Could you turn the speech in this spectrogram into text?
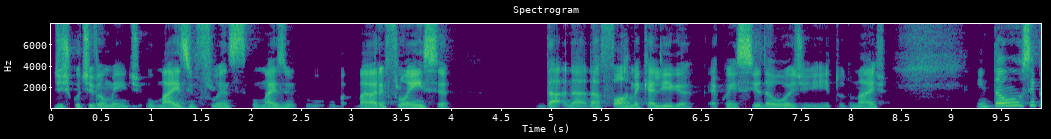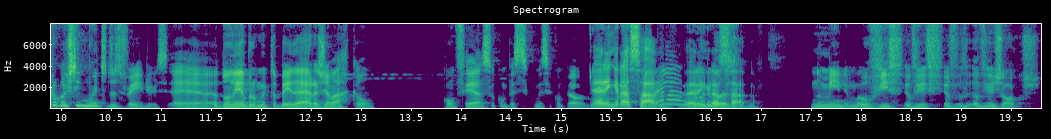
Discutivelmente, o mais o mais o maior influência da, na, da forma que a liga é conhecida hoje e tudo mais. Então eu sempre gostei muito dos Raiders. É, eu não lembro muito bem da era de Marcão, confesso. Comecei, comecei a comprar. Era engraçado, era, era engraçado. No mínimo, eu vi, eu vi, eu vi, eu vi os jogos.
